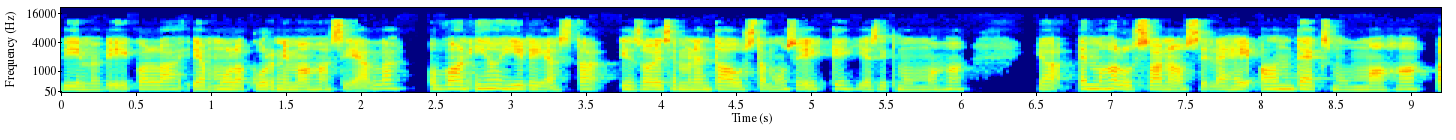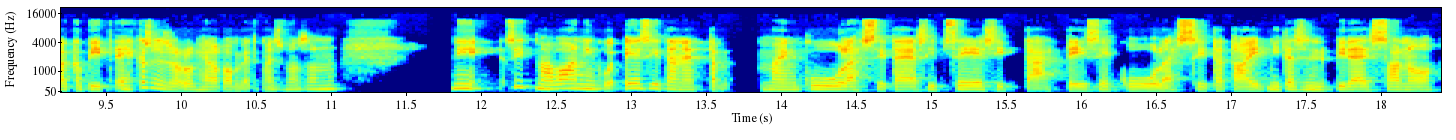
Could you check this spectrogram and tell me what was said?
viime viikolla ja mulla kurni maha siellä. On vaan ihan hiljasta ja soi semmoinen taustamusiikki ja sit mun maha. Ja en mä halua sanoa sille, hei anteeksi mun maha, vaikka pit, ehkä se olisi ollut helpompi, että mä olisin vaan sanonut. Niin sit mä vaan niinku esitän, että mä en kuule sitä ja sit se esittää, että ei se kuule sitä tai mitä se nyt pitäisi sanoa.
